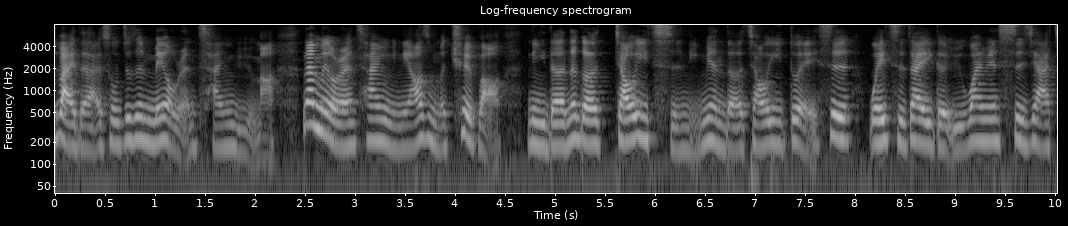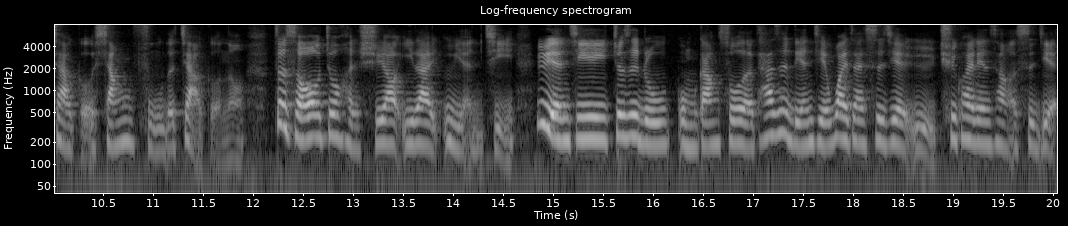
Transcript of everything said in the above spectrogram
白的来说，就是没有人参与嘛。那没有人参与，你要怎么确保？你的那个交易池里面的交易对是维持在一个与外面市价价格相符的价格呢？这时候就很需要依赖预言机。预言机就是如我们刚刚说的，它是连接外在世界与区块链上的世界，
